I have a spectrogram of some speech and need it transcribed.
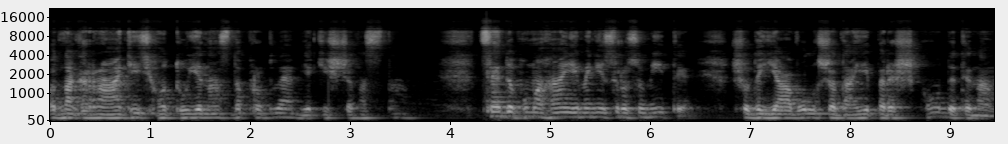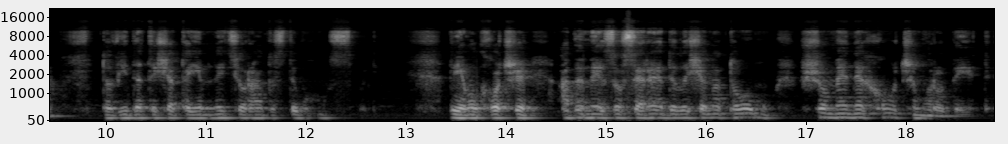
однак радість готує нас до проблем, які ще настануть. Це допомагає мені зрозуміти, що диявол жадає перешкодити нам довідатися таємницю радости в Господі. Диявол хоче, аби ми зосередилися на тому, що ми не хочемо робити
